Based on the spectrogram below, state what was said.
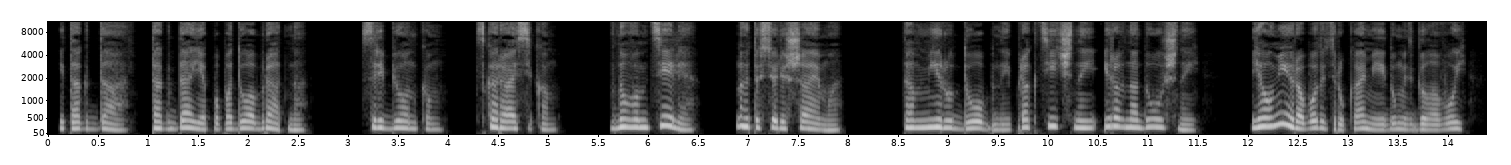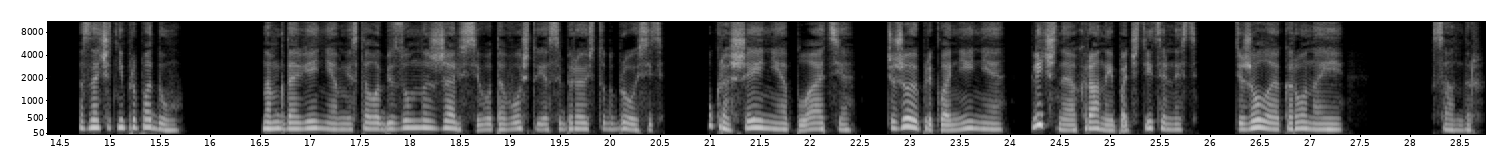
И тогда, тогда я попаду обратно. С ребенком, с карасиком, в новом теле, но это все решаемо. Там мир удобный, практичный и равнодушный. Я умею работать руками и думать головой, а значит, не пропаду. На мгновение мне стало безумно жаль всего того, что я собираюсь тут бросить. Украшения, платья, чужое преклонение, личная охрана и почтительность, тяжелая корона и... Ксандр.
